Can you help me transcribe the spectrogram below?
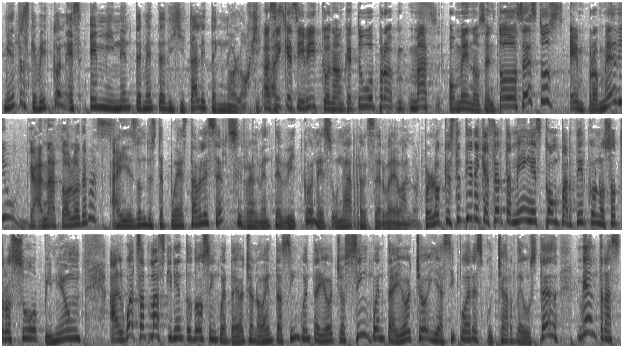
Mientras que Bitcoin es eminentemente digital y tecnológico. Así que si Bitcoin, aunque tuvo pro- más o menos en todos estos, en promedio gana a todos los demás. Ahí es donde usted puede establecer si realmente Bitcoin es una reserva de valor. Pero lo que usted tiene que hacer también es compartir con nosotros su opinión al WhatsApp más 502 58 90 58 58 y así poder escuchar de usted mientras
